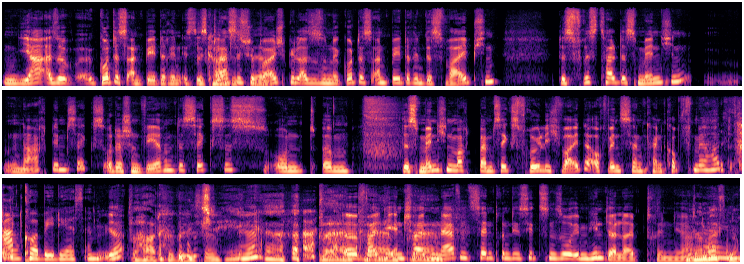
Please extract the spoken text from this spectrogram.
Ja, also äh, Gottesanbeterin ist das Bekanntes, klassische ja. Beispiel. Also so eine Gottesanbeterin, das Weibchen, das frisst halt das Männchen nach dem Sex oder schon während des Sexes und ähm, das Männchen macht beim Sex fröhlich weiter, auch wenn es dann keinen Kopf mehr hat. Hardcore BDSM. Äh, ja, Hardcore ich sagen. äh, weil die entscheidenden Nervenzentren, die sitzen so im Hinterleib drin, ja. Da läuft noch.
